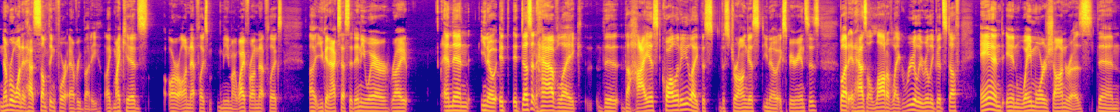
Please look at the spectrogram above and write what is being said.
number one, it has something for everybody. Like my kids are on Netflix. Me and my wife are on Netflix. Uh, you can access it anywhere, right? And then you know it it doesn't have like the the highest quality, like the the strongest you know experiences, but it has a lot of like really really good stuff and in way more genres than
